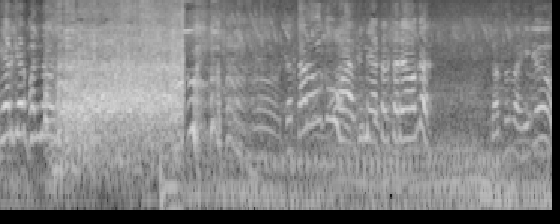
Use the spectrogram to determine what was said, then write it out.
ઘેર ઘેર ફરીને આવે જતા રહો કહું હાલથી મેટર કર્યા વગર? જતો નહીં રહ્યો.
